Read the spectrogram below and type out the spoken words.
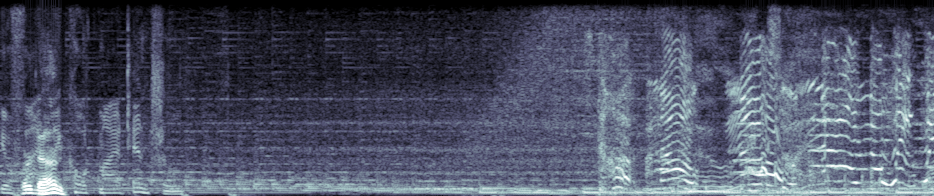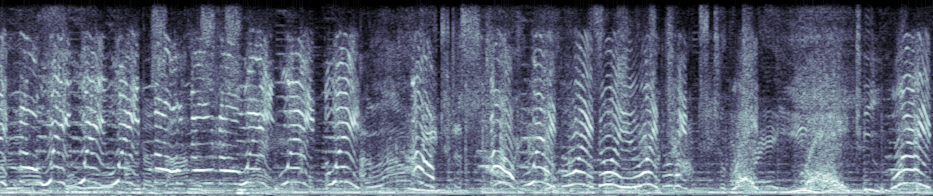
You We're done. caught my attention. Stop! No! No! No! No! Wait! Wait! No! Wait! Wait! Wait! No! No! No! Wait! Stop! Stop! Wait! Wait! Wait! Wait! Wait! Wait! Wait! Wait!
